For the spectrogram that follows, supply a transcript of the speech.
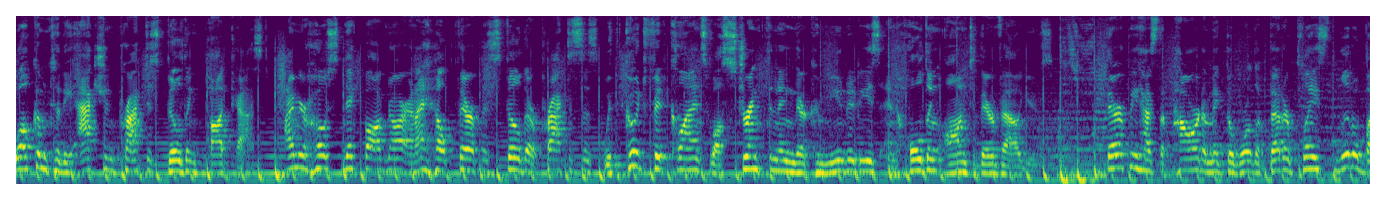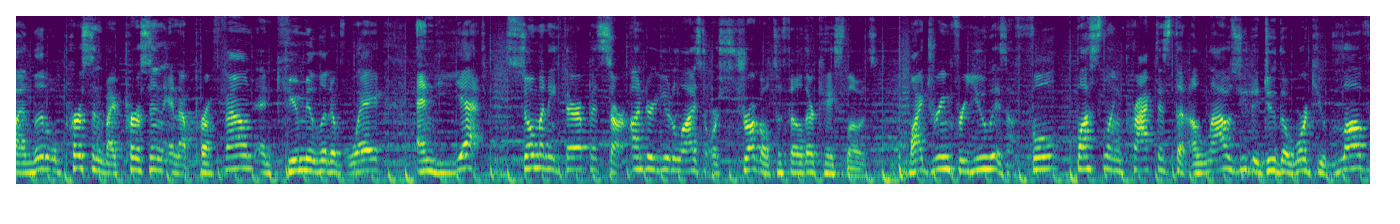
Welcome to the Action Practice Building Podcast. I'm your host, Nick Bognar, and I help therapists fill their practices with good fit clients while strengthening their communities and holding on to their values. Therapy has the power to make the world a better place, little by little, person by person, in a profound and cumulative way. And yet, so many therapists are underutilized or struggle to fill their caseloads. My dream for you is a full, bustling practice that allows you to do the work you love,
